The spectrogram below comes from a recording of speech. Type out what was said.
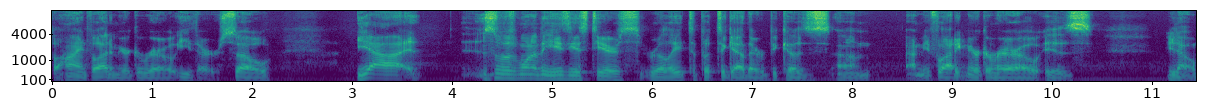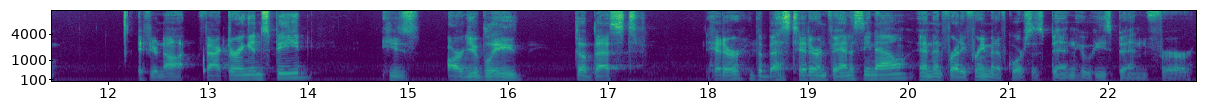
behind Vladimir Guerrero either. So, yeah, this was one of the easiest tiers really to put together because um, I mean Vladimir Guerrero is, you know, if you're not factoring in speed he's arguably the best hitter, the best hitter in fantasy now. And then Freddie Freeman, of course, has been who he's been for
